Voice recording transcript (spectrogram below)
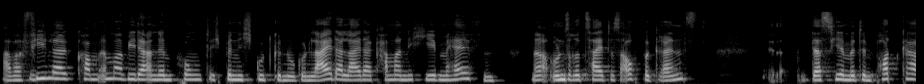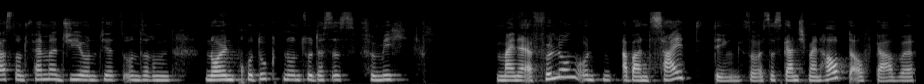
Aber viele kommen immer wieder an den Punkt, ich bin nicht gut genug. Und leider, leider kann man nicht jedem helfen. Ne? Unsere Zeit ist auch begrenzt. Das hier mit dem Podcast und Femergy und jetzt unseren neuen Produkten und so, das ist für mich meine Erfüllung und aber ein Zeitding. So, es ist gar nicht meine Hauptaufgabe.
